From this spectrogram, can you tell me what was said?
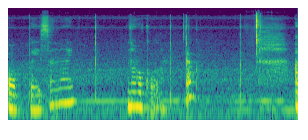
описаної кола. Так? А,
